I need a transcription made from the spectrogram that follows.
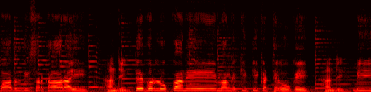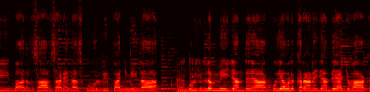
ਬਾਦਲ ਦੀ ਸਰਕਾਰ ਆਈ ਹਾਂਜੀ। ਤੇ ਫਿਰ ਲੋਕਾਂ ਨੇ ਮੰਗ ਕੀਤੀ ਇਕੱਠੇ ਹੋ ਕੇ ਹਾਂਜੀ। ਵੀ ਬਾਦਲ ਸਾਹਿਬ ਸਾਡੇ ਦਾ ਸਕੂਲ ਵੀ ਪੰਜਵੀਂ ਦਾ ਹਾਂਜੀ। ਕੋਈ ਲੰਮੀ ਜਾਂਦੇ ਆ ਕੋਈ ਅਵਲ ਖਰਾਣੇ ਜਾਂਦੇ ਆ ਜਵਾਕ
